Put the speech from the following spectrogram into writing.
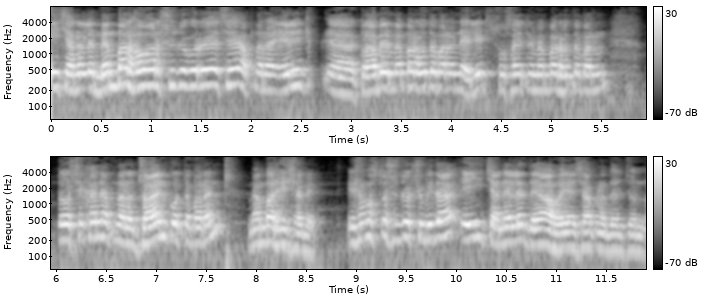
এই চ্যানেলে মেম্বার হওয়ার সুযোগও রয়েছে। আপনারা এলিট ক্লাবের মেম্বার হতে পারেন এলিট সোসাইটির মেম্বার হতে পারেন। তো সেখানে আপনারা জয়েন করতে পারেন মেম্বার হিসেবে। এই সমস্ত সুযোগ সুবিধা এই চ্যানেলে দেওয়া হয়েছে আপনাদের জন্য।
